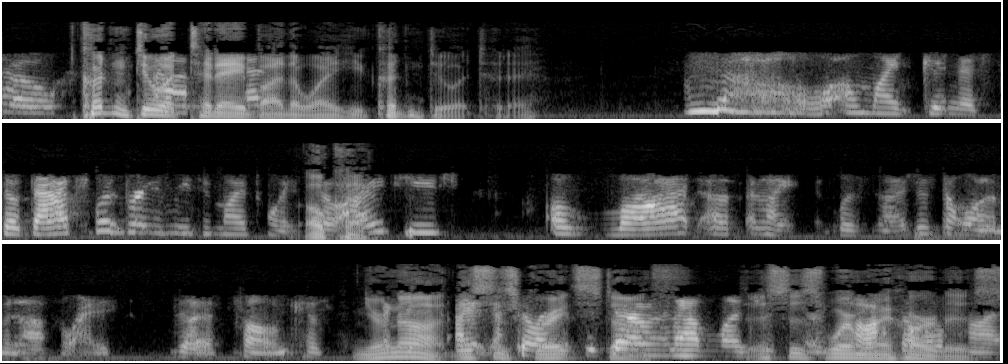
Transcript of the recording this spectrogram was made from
so Couldn't do it Um, today. and- By the way, you couldn't do it today. No, oh my goodness. So that's what brings me to my point. So Okay. I teach a lot of, and I listen. I just don't want to monopolize the phone because You're not. This I, is I great like I sit down stuff. and This is where my heart is. time.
